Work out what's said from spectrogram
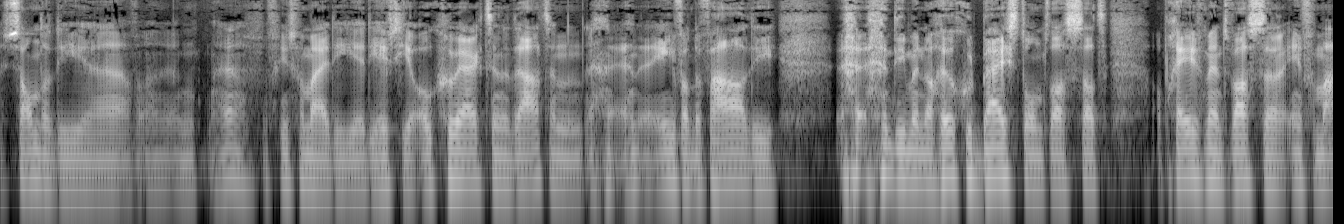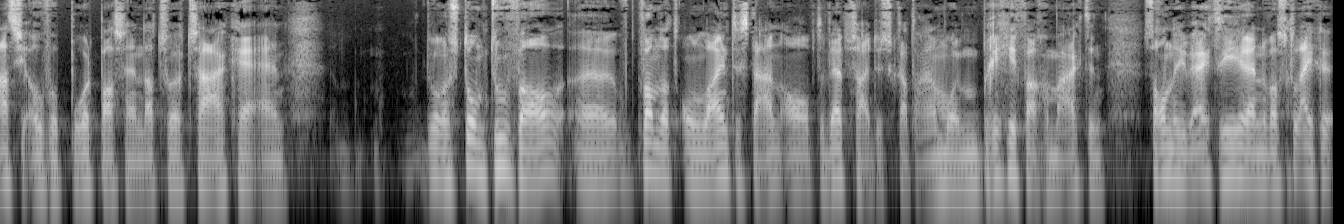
Sander, die, een, een, vriend van mij, die, die heeft hier ook gewerkt inderdaad. En, en een van de verhalen die, die me nog heel goed bijstond was dat op een gegeven moment was er informatie over poortpassen en dat soort zaken. En door een stom toeval uh, kwam dat online te staan, al op de website. Dus ik had daar een mooi berichtje van gemaakt. En Sander werkte hier en er was gelijk,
